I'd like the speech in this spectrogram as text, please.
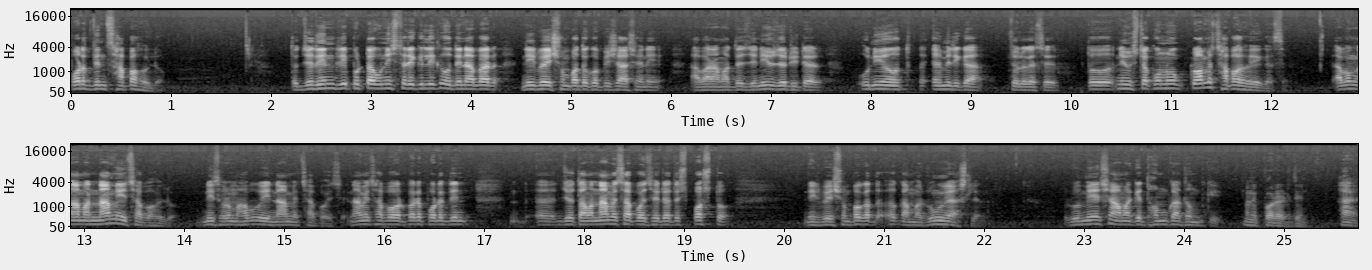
পরের দিন ছাপা হইল। তো যেদিন রিপোর্টটা উনিশ তারিখে লিখে, ওদিন আবার নির্বাহী সম্পাদক অফিসে আসেনি। আবার আমাদের যে নিউজ এডিটর উনিও আমেরিকা চলে গেছে। তো নিউজটা কোনো ক্রমে ছাপা হয়ে গেছে। এবং আমার নামেই ছাপা হইল। নিসর মাহবুব এই নামে ছাপা হয়েছে। নামে ছাপা হওয়ার পরে পরের দিন যেহেতু আমার নামে ছাপা হয়েছে, এটা তো স্পষ্ট। নির্বাহী সম্পাদক আমার রুমে আসলেন। রুমে এসে আমাকে ধমকা ধমকি মানে পরের দিন? হ্যাঁ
